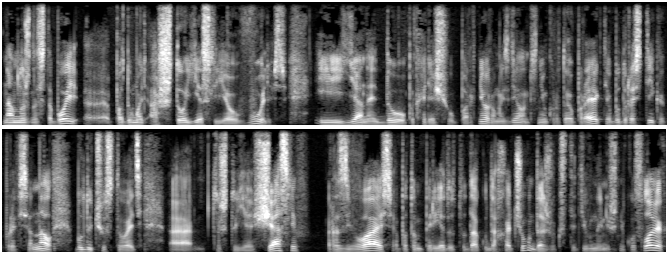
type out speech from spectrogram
Нам нужно с тобой э, подумать, а что, если я уволюсь? И я найду подходящего партнера, мы сделаем с ним крутой проект, я буду расти как профессионал, буду чувствовать э, то, что я счастлив, развиваюсь, а потом перееду туда, куда хочу, даже, кстати, в нынешних условиях,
